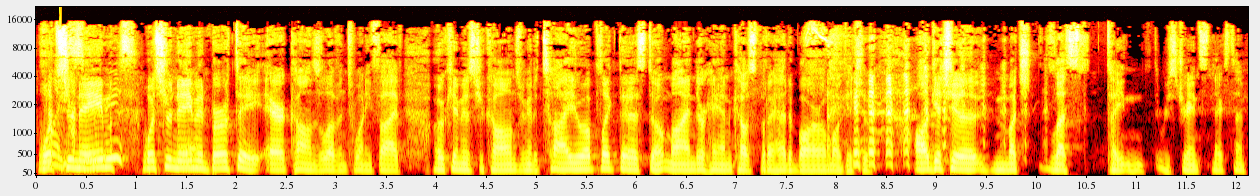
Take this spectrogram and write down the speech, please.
What's Like, your name? serious? What's your name and birthday? Eric Collins, eleven twenty five. Okay, Mr. Collins, I'm going to tie you up like this. Don't mind they're handcuffs, but I had to borrow them. I'll get you. I'll get you much less tightened restraints next time.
